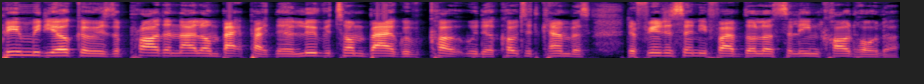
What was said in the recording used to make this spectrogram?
premium mediocre is the Prada nylon backpack, the Louis Vuitton bag with with a coated canvas, the three hundred seventy five dollar Celine card holder.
